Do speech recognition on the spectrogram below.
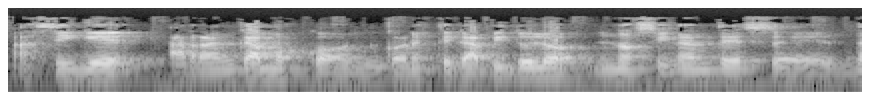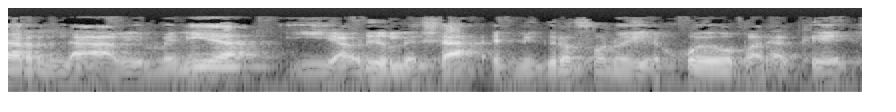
Así que arrancamos con, con este capítulo, no sin antes eh, dar la bienvenida y abrirle ya el micrófono y el juego para que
